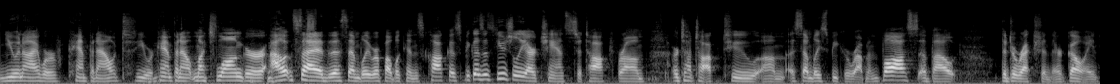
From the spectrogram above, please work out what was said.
You and I were camping out. You were camping out much longer outside the Assembly Republicans caucus because it's usually our chance to talk from or to talk to um, Assembly Speaker Robin Vos about the direction they're going.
